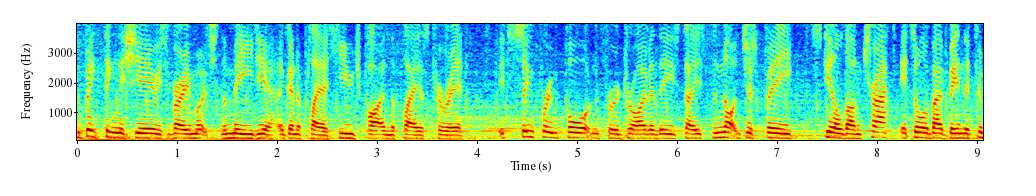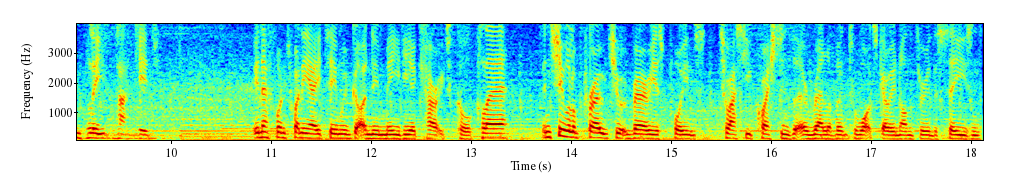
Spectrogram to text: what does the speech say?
The big thing this year is very much the media are going to play a huge part in the player's career. It's super important for a driver these days to not just be skilled on track, it's all about being the complete package. In F1 2018 we've got a new media character called Claire and she will approach you at various points to ask you questions that are relevant to what's going on through the season.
